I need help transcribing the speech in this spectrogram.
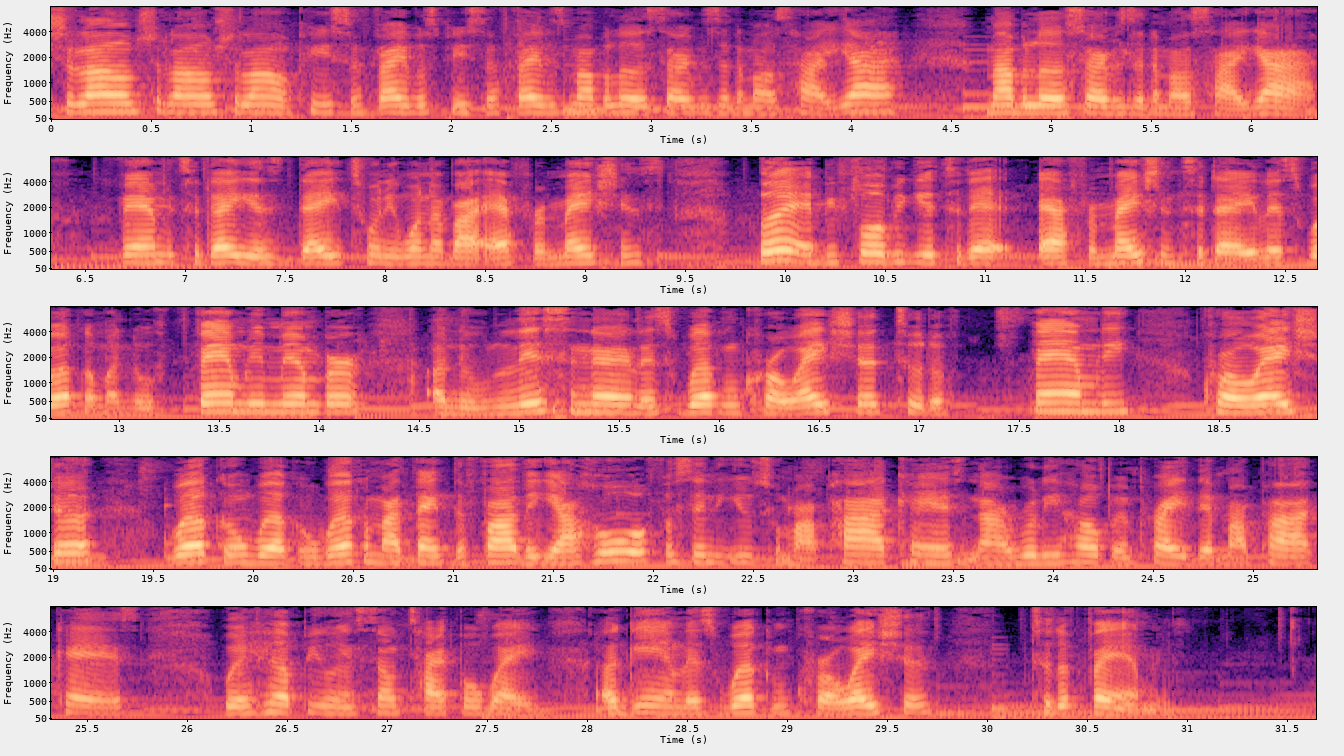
Shalom, shalom, shalom. Peace and favors, peace and favors. My beloved servants of the Most High Yah. My beloved servants of the Most High Yah. Family, today is day 21 of our affirmations. But before we get to that affirmation today, let's welcome a new family member, a new listener. Let's welcome Croatia to the family. Croatia, welcome, welcome, welcome. I thank the Father Yahuwah for sending you to my podcast, and I really hope and pray that my podcast will help you in some type of way. Again, let's welcome Croatia to the family.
